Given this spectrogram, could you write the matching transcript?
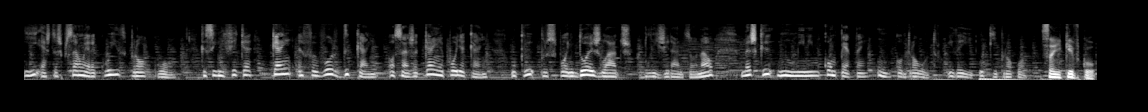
e esta expressão era quid pro quo, que significa quem a favor de quem, ou seja, quem apoia quem, o que pressupõe dois lados, beligerantes ou não, mas que, no mínimo, competem um contra o outro. E daí o quiproquo. Sem equívoco,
